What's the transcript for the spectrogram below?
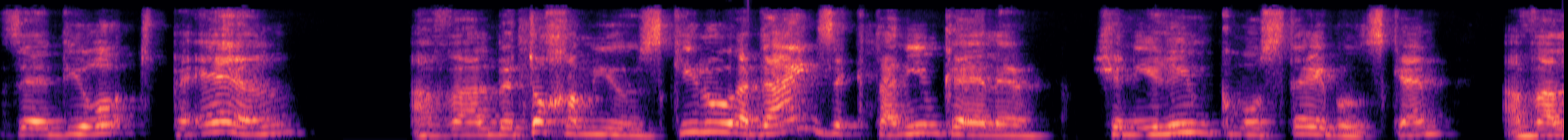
זה דירות פאר, אבל בתוך ה Mews, כאילו עדיין זה קטנים כאלה שנראים כמו stables, כן? אבל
